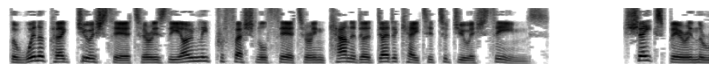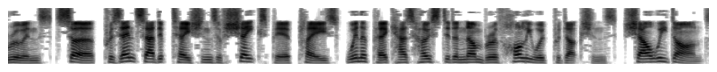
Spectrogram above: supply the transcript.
The Winnipeg Jewish Theatre is the only professional theatre in Canada dedicated to Jewish themes. Shakespeare in the Ruins Sir, presents adaptations of Shakespeare plays. Winnipeg has hosted a number of Hollywood productions, Shall We Dance?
